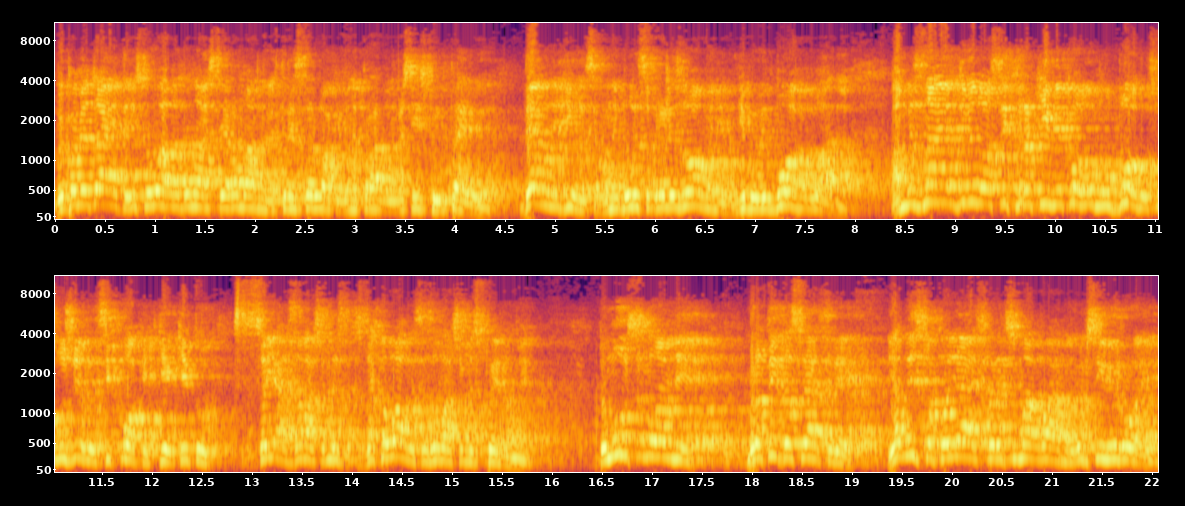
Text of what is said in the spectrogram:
Ви пам'ятаєте, існувала династія Романових 300 років, вони правили Російську імперію. Де вони ділися? Вони були сакралізовані, ніби від Бога влада. А ми знаємо 90-х років, якому Богу служили ці покидьки, які тут стоять за вашими, заховалися за вашими спинами. Тому, шановні брати та сестри, я низько клоняюсь перед всіма вами, ви всі герої.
